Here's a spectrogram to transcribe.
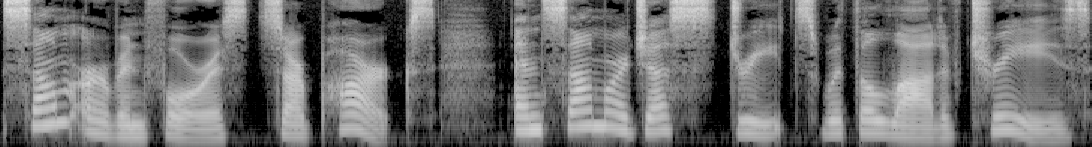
Some urban forests are parks, and some are just streets with a lot of trees.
